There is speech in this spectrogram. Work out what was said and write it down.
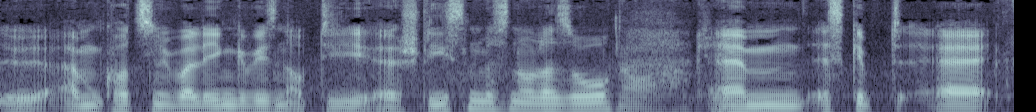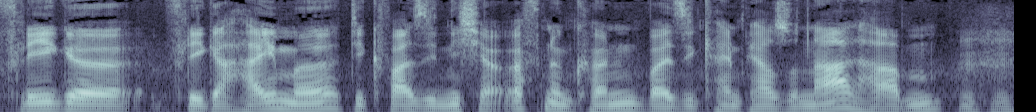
äh, am kurzen Überlegen gewesen, ob die äh, schließen müssen oder so. Oh, okay. Ähm, es gibt äh, Pflege, Pflegeheime, die quasi nicht eröffnen können, weil sie kein Personal haben. Mhm.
